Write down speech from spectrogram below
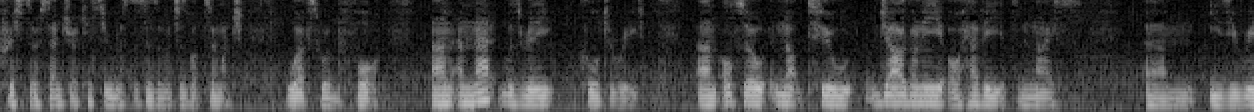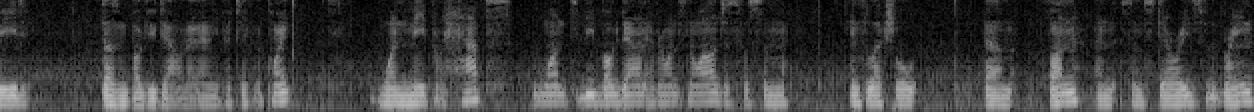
Christocentric history of mysticism, which is what so much works were before. Um, and that was really cool to read. Um, also, not too jargony or heavy. It's a nice, um, easy read. Doesn't bog you down at any particular point. One may perhaps want to be bogged down every once in a while just for some intellectual um, fun and some steroids for the brain.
